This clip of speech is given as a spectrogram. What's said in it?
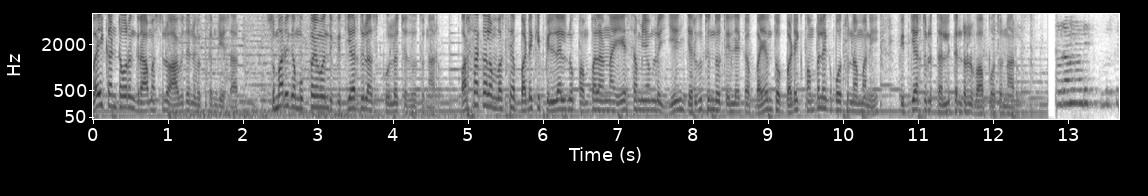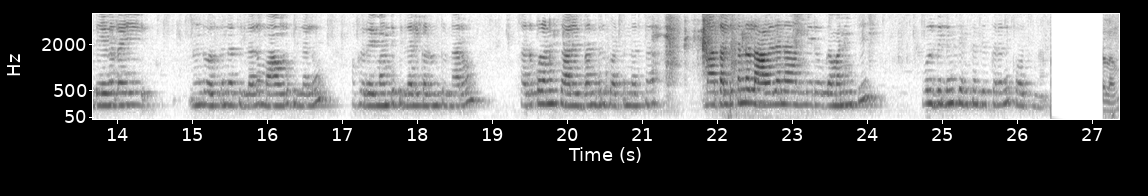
వైకంఠవరం గ్రామస్తులు ఆవేదన వ్యక్తం చేశారు. సుమారుగా ముప్పై మంది విద్యార్థులు ఆ స్కూల్లో చదువుతున్నారు. వర్షాకాలం వస్తే బడికి పిల్లలను పంపాలన్నా ఏ సమయంలో ఏం జరుగుతుందో తెలియక భయంతో బడికి పంపలేకపోతున్నామని విద్యార్థులు తల్లిదండ్రులు వాపోతున్నారు. దూరం నుండి స్కూల్కి నుండి వస్తున్న పిల్లలు మా ఊరు పిల్లలు ఒక ఇరవై మంది పిల్లలు ఇక్కడ ఉంటున్నారు. చదువుకోవడానికి చాలా ఇబ్బందులు పడుతున్నారు సార్. మా తల్లిదండ్రుల ఆవేదన మీరు గమనించి స్కూల్ బిల్డింగ్ శాంక్షన్ చేస్తారని కోరుతున్నాం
